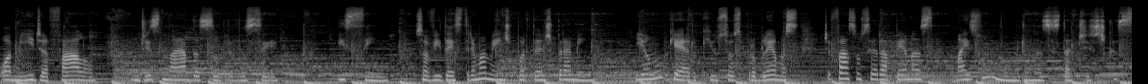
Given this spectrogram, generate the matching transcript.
ou a mídia falam não diz nada sobre você. E sim, sua vida é extremamente importante para mim. E eu não quero que os seus problemas te façam ser apenas mais um número nas estatísticas.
